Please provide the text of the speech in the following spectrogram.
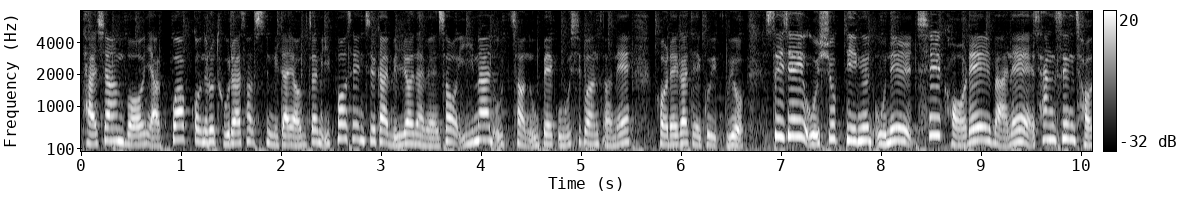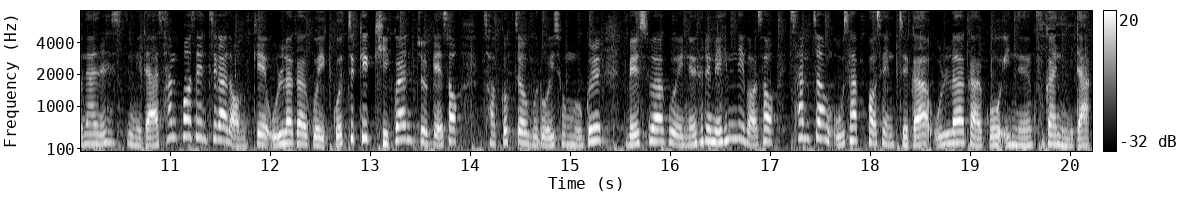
다시 한번 약보합권으로 돌아섰습니다. 0.2%가 밀려나면서 25,550원 선에 거래가 되고 있고요. CJ 오쇼핑은 오늘 7거래일 만에 상승 전환을 했습니다. 3%가 넘게 올라가고 있고 특히 기관 쪽에서 적극적으로 이 종목을 매수하고 있는 흐름에 힘입어서 3.54%가 올라가고 있는 구간입니다.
